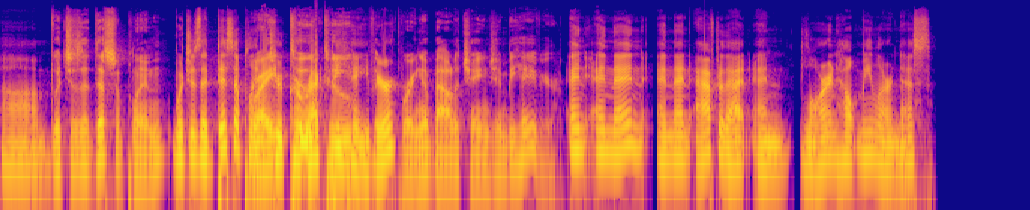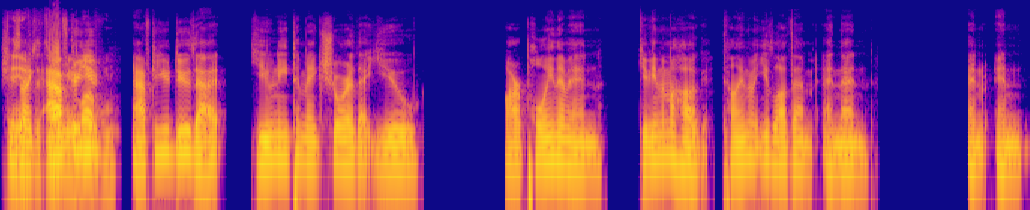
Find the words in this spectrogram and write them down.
um, Which is a discipline. which is a discipline Right, to to- correct to- behavior. Bring about a change in behavior. And and then and then after that, and Lauren helped me learn this. She's like, have to tell 'em after you, 'em. after you do that, you need to make sure that you are pulling them in, giving them a hug, telling them that you love them, and then and and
